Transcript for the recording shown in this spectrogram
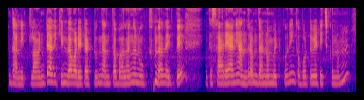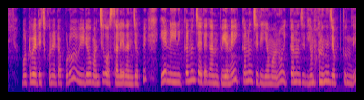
దాన్ని ఇట్లా అంటే అది కింద పడేటట్టుంది అంత బలంగా నూపుతుంది అదైతే. ఇంకా సరే అని అందరం దండం పెట్టుకొని ఇంకా బొట్టు పెట్టించుకున్నాము. బొట్టు పెట్టించుకునేటప్పుడు వీడియో మంచిగా వస్తలేదని చెప్పి ఏ నేను ఇక్కడ నుంచి అయితే కనిపించనే ఇక్కడ నుంచి తీయమాను ఇక్కడ నుంచి తీయమాను అని చెప్తుంది.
